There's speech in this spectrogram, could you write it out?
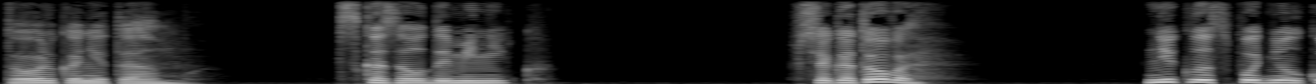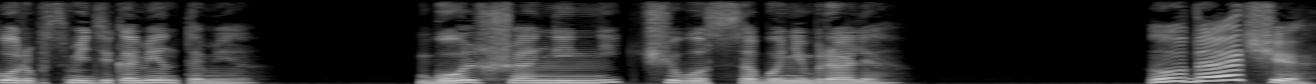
«Только не там», — сказал Доминик. «Все готовы?» Никлас поднял короб с медикаментами. Больше они ничего с собой не брали. «Удачи!»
